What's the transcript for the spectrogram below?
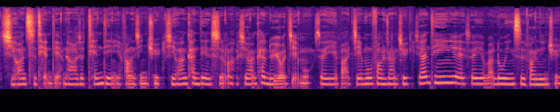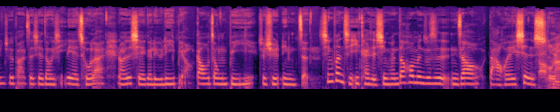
喜欢吃甜点，然后就甜点也放进去，喜欢看电视嘛，喜欢看旅游节目，所以也把节目放上去，喜欢听音乐，所以也把录音室放进去，就是把这些东西列出来，然后就写一个履历表，高中毕业就去应征，兴奋期一开始兴奋，到后面就是你知道打回现实嘛，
